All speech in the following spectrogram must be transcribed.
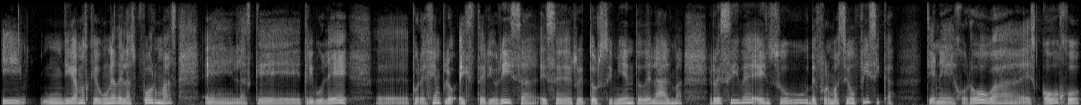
Y mm, digamos que una de las formas en las que Tribulé, eh, por ejemplo, exterioriza ese retorcimiento del alma, reside en su deformación física. Tiene joroba, es cojo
